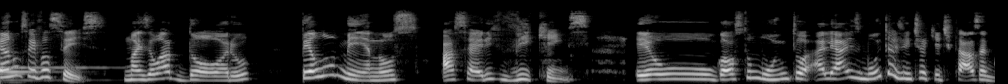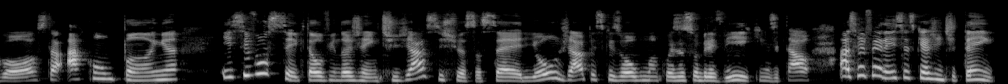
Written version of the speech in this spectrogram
Eu não sei vocês, mas eu adoro, pelo menos, a série Vikings. Eu gosto muito, aliás, muita gente aqui de casa gosta, acompanha. E se você que está ouvindo a gente já assistiu essa série ou já pesquisou alguma coisa sobre vikings e tal, as referências que a gente tem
